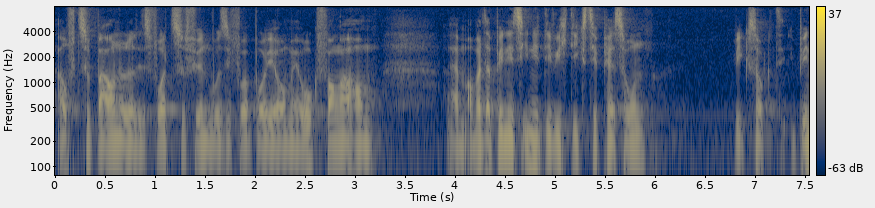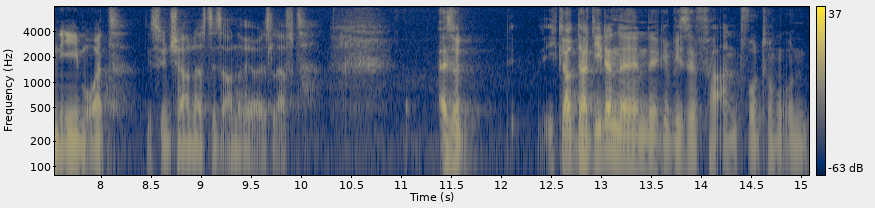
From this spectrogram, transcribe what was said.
aufzubauen oder das fortzuführen, wo sie vor ein paar Jahren mal angefangen haben. Ähm, aber da bin jetzt ich nicht die wichtigste Person. Wie gesagt, ich bin eh im Ort, die sollen schauen, dass das andere alles läuft. Also ich glaube, da hat jeder eine, eine, gewisse Verantwortung. Und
